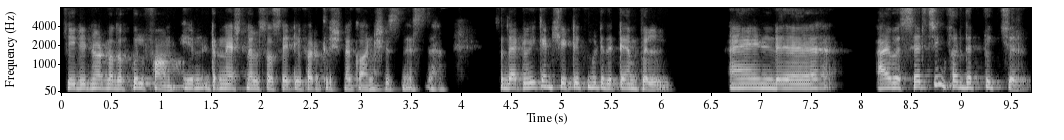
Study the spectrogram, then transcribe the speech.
she did not know the full form, International Society for Krishna Consciousness. so that weekend she took me to the temple and uh, I was searching for that picture.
